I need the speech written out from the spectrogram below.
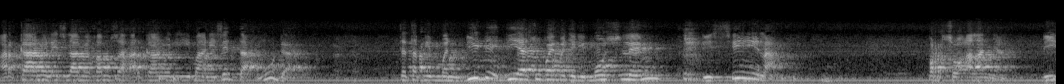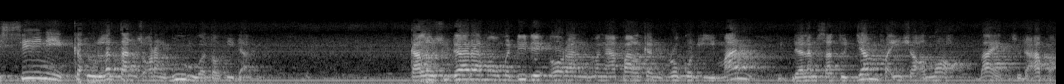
Arkanul Islami khamsah, arkanul imani sittah. Mudah. Tetapi mendidik dia supaya menjadi muslim, di sinilah persoalannya. Di sini keuletan seorang guru atau tidak. Kalau saudara mau mendidik orang menghafalkan rukun iman dalam satu jam, Pak Insya Allah baik sudah apa.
